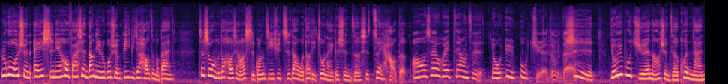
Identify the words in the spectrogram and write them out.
如果我选 A，十年后发现当年如果选 B 比较好怎么办？这时候我们都好想要时光机去知道我到底做哪一个选择是最好的哦，所以会这样子犹豫不决，对不对？是犹豫不决，然后选择困难，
